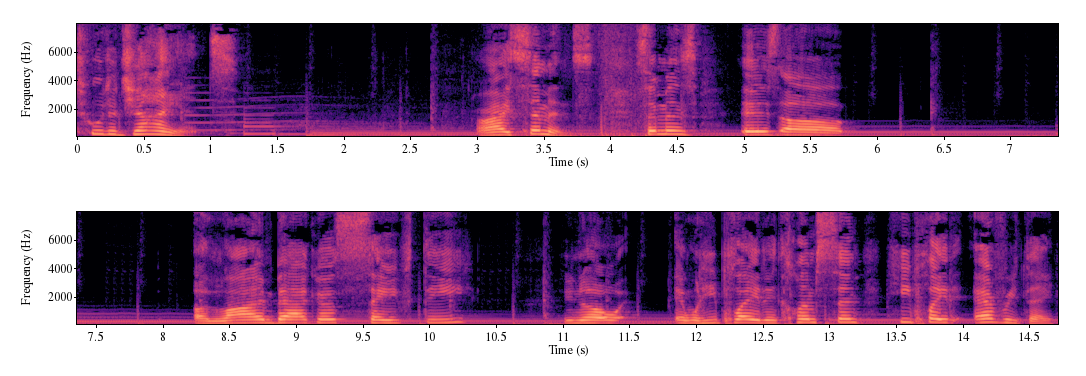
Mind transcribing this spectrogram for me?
to the Giants. All right, Simmons. Simmons is uh, a linebacker, safety, you know, and when he played in Clemson, he played everything.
